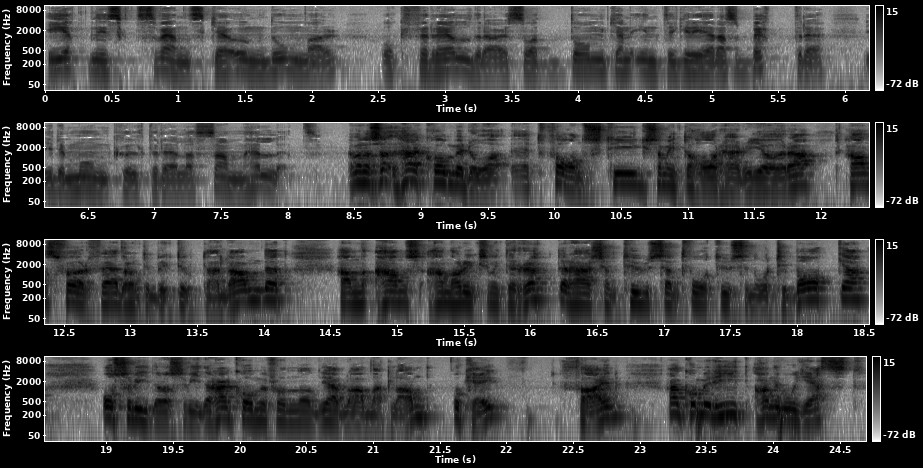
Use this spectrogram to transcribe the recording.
etniskt svenska ungdomar och föräldrar så att de kan integreras bättre i det mångkulturella samhället. Jag menar, så här kommer då ett fanstyg som inte har här att göra. Hans förfäder har inte byggt upp det här landet. Han, hans, han har liksom inte rötter här sedan 1000-2000 år tillbaka. Och så vidare och så vidare. Han kommer från något jävla annat land. Okej, fine. Han kommer hit, han är vår gäst.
